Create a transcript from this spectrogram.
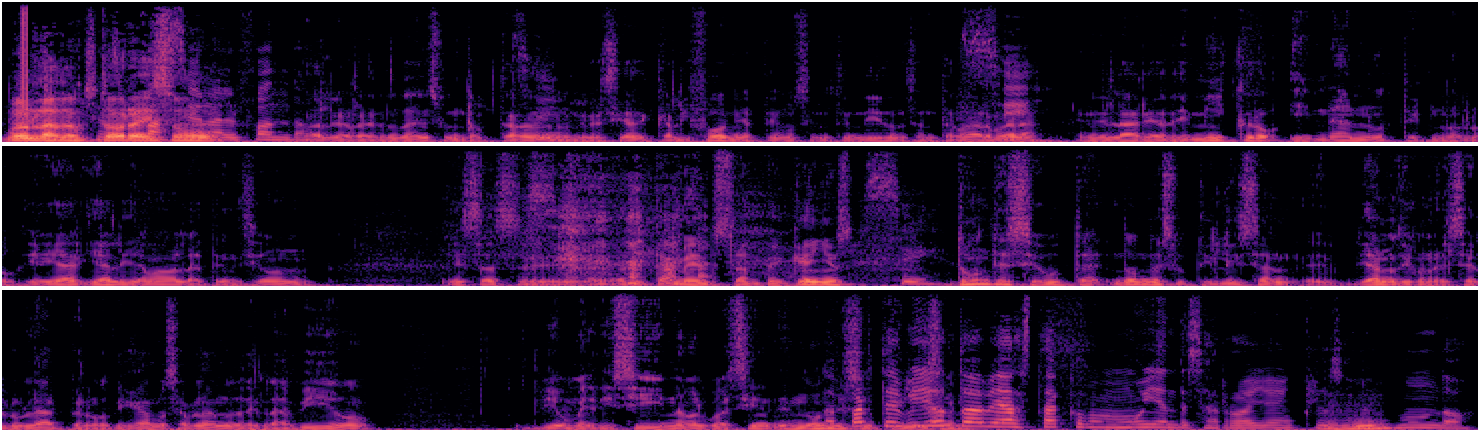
Bueno, la doctora hizo, en vale redundancia, un doctorado en Sí. la Universidad de California, tenemos entendido, en Santa Bárbara, Sí. en el área de micro y nanotecnología. Ya, ya le llamaba la atención esos aditamentos tan pequeños. Sí. ¿Dónde se, uta- dónde se utilizan? Eh, ya nos dijo en el celular, pero digamos hablando de la bio biomedicina o algo así, ¿en dónde La parte se bio todavía está como muy en desarrollo, incluso en el mundo.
